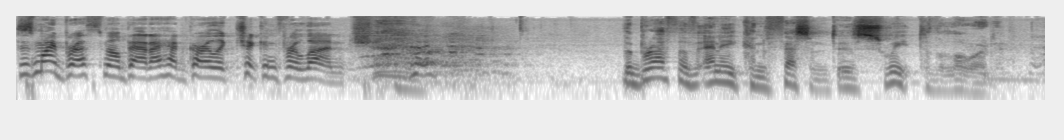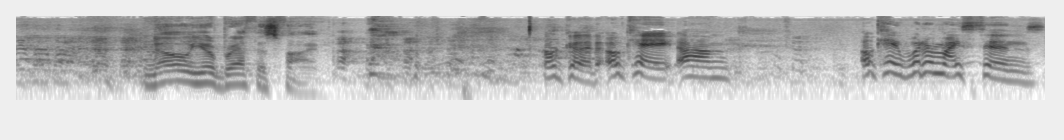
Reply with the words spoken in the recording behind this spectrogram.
does my breath smell bad? I had garlic chicken for lunch. The breath of any confessant is sweet to the Lord. No, your breath is fine. oh, good. Okay, um, okay, what are my sins?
